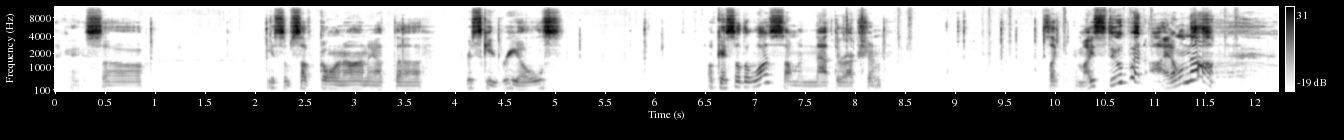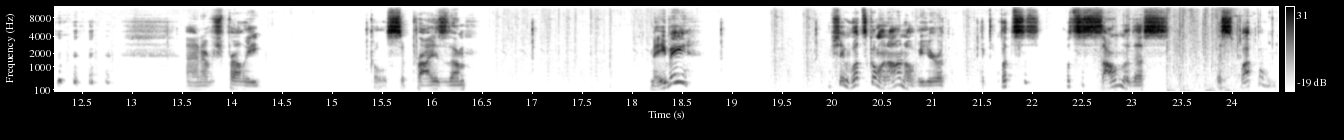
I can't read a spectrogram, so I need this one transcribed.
okay, so... Get some stuff going on at the Risky Reels. Okay, so there was someone in that direction. It's like, am I stupid? I don't know! and I should probably go surprise them. Maybe? Actually, what's going on over here? Like, what's this, what's the sound of this this weapon?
